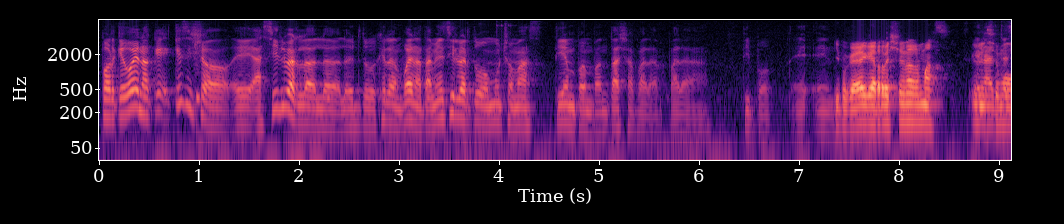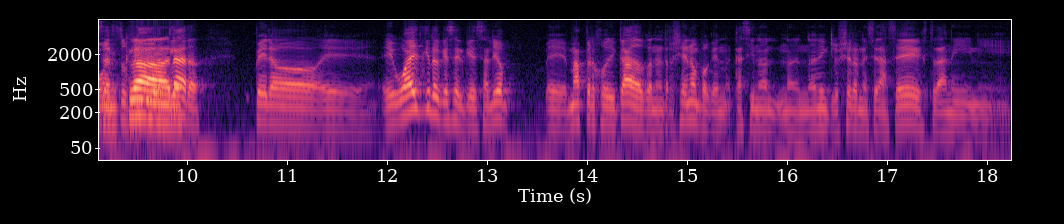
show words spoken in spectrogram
Porque bueno, qué, qué sé yo, eh, a Silver lo, lo- lo introdujeron. Bueno, también Silver tuvo mucho más tiempo en pantalla para, para tipo, eh, en, Y porque había que rellenar más en momento. su Claro. figura, claro. Pero eh, eh, White creo que es el que salió eh, más perjudicado con el relleno porque casi no, no- no le incluyeron escenas extras ni... ni,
